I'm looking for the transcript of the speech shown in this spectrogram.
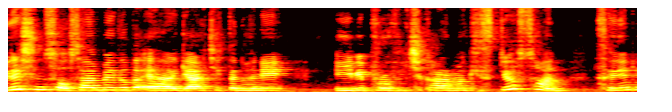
Bir de şimdi sosyal medyada eğer gerçekten hani iyi bir profil çıkarmak istiyorsan senin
